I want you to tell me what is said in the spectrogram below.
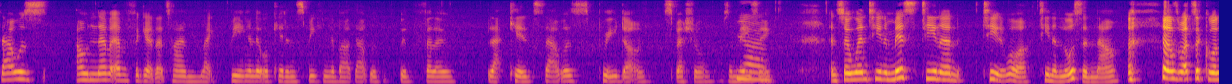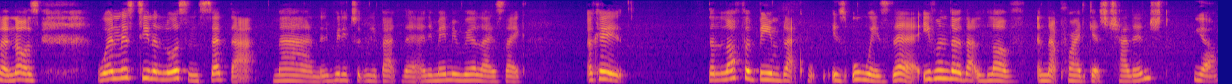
That was i'll never ever forget that time like being a little kid and speaking about that with with fellow black kids. That was pretty darn special. It was amazing. Yeah. and so when tina miss tina Tina, well, Tina Lawson now. I was about to call her Knowles. When Miss Tina Lawson said that, man, it really took me back there, and it made me realize, like, okay, the love for being black is always there, even though that love and that pride gets challenged. Yeah.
